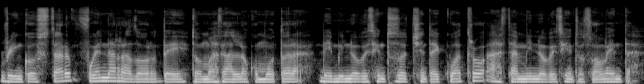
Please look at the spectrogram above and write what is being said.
Ringo Starr fue el narrador de Tomás la locomotora de 1984 hasta 1990.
